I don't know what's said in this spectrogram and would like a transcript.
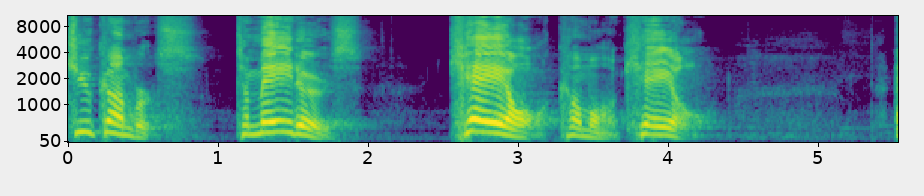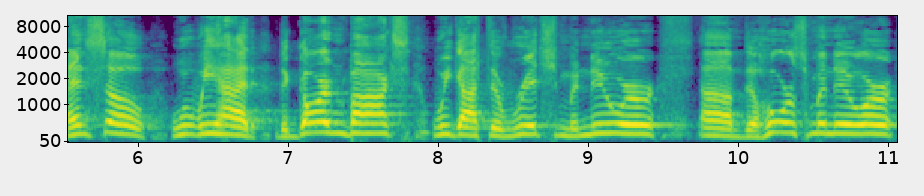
cucumbers, tomatoes, kale. Come on, kale. And so we had the garden box, we got the rich manure, um, the horse manure.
